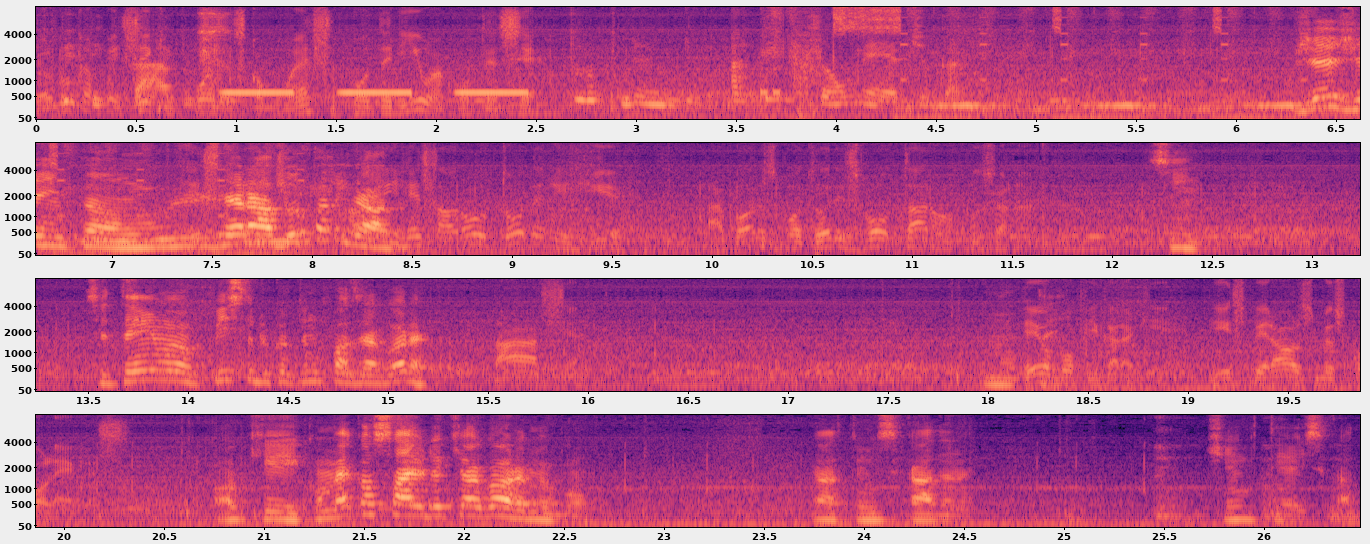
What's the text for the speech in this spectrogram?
Eu nunca pensei que coisas como essa poderiam acontecer. Procurando atenção médica. GG então, o gerador tá Ele ligado. restaurou toda a energia. Agora os motores voltaram a funcionar. Sim. Você tem uma pista do que eu tenho que fazer agora? Tá certo. Não Eu tem. vou ficar aqui e esperar os meus colegas. Ok, como é que eu saio daqui agora, meu bom? Ah, tem escada, né? Tinha que ter a escada.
